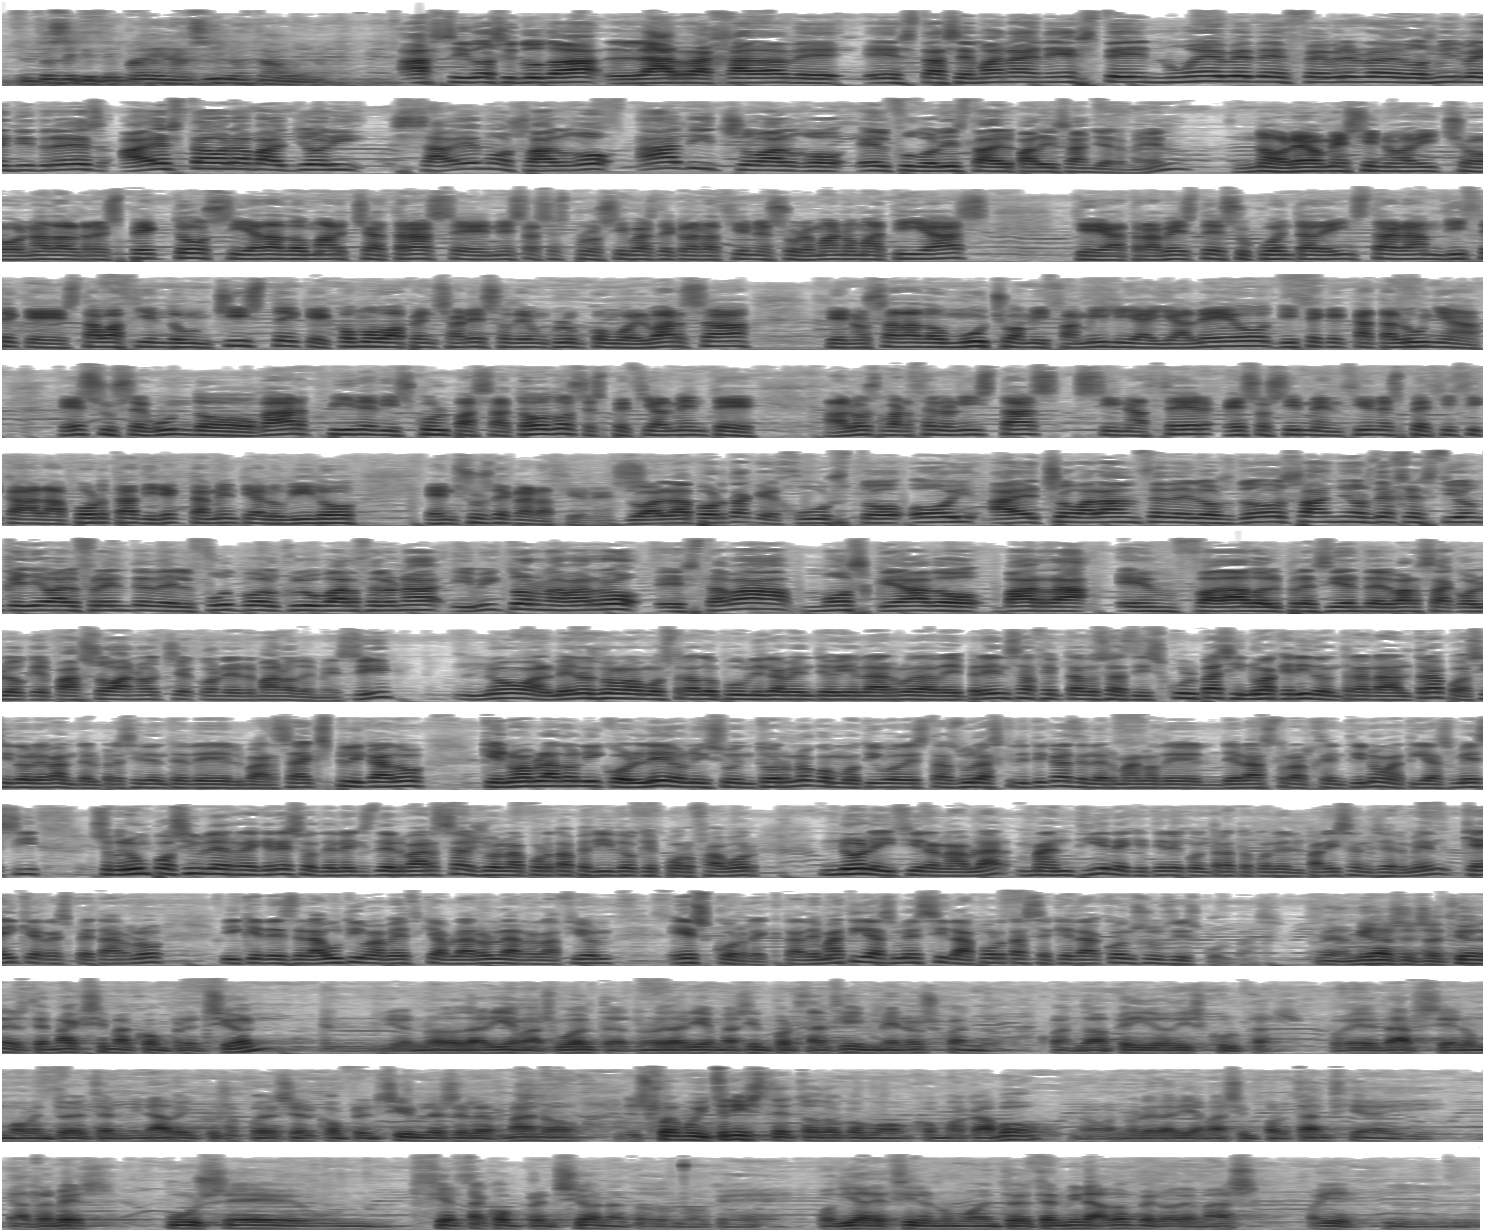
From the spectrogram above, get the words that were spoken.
Entonces que te paguen así no está bueno ha sido sin duda la rajada de esta semana en este 9 de febrero de 2023. A esta hora, Bajori, ¿sabemos algo? ¿Ha dicho algo el futbolista del Paris Saint Germain? No, Leo Messi no ha dicho nada al respecto. Sí ha dado marcha atrás en esas explosivas declaraciones su hermano Matías que a través de su cuenta de Instagram dice que estaba haciendo un chiste, que cómo va a pensar eso de un club como el Barça, que nos ha dado mucho a mi familia y a Leo, dice que Cataluña es su segundo hogar, pide disculpas a todos, especialmente a los barcelonistas, sin hacer, eso sí, mención específica a Laporta, directamente aludido en sus declaraciones. Joan Laporta, que justo hoy ha hecho balance de los dos años de gestión que lleva al frente del Fútbol Club Barcelona y Víctor Navarro estaba mosqueado barra enfadado el presidente del Barça con lo que pasó anoche con el hermano de Messi. No, al menos no lo ha mostrado públicamente hoy en la rueda de prensa, ha aceptado esas disculpas y no ha querido entrar al trapo. Ha sido elegante el presidente del Barça. Ha explicado que no ha hablado ni con Leo ni su entorno con motivo de estas duras críticas del hermano del astro argentino, Matías Messi, sobre un posible regreso del ex del Barça. Joan Laporta ha pedido que por favor no le hicieran hablar. Mantiene que tiene contrato con el Paris Saint-Germain, que hay que respetarlo y que desde la última vez que hablaron la relación es correcta. De Matías Messi, Laporta se queda con sus disculpas. A mí la sensación es de máxima comprensión yo no daría más vueltas, no le daría más importancia y menos cuando, cuando ha pedido disculpas. Puede darse en un momento determinado, incluso puede ser comprensible, es el hermano. Fue muy triste todo como, como acabó, no, no le daría más importancia y, al revés, puse cierta comprensión a todo lo que podía decir en un momento determinado, pero además, oye,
